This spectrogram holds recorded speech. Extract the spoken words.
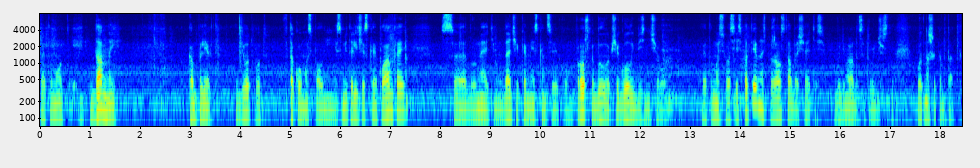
поэтому вот данный комплект идет вот в таком исполнении с металлической планкой с двумя этими датчиками и с концевиком. Прошлый был вообще голый без ничего. Поэтому, если у вас есть потребность, пожалуйста, обращайтесь. Будем рады сотрудничеству. Вот наши контакты.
